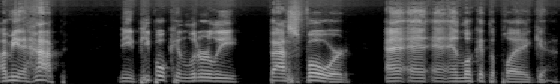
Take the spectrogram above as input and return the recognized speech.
I mean, it happened. I mean, people can literally fast forward and, and, and look at the play again.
